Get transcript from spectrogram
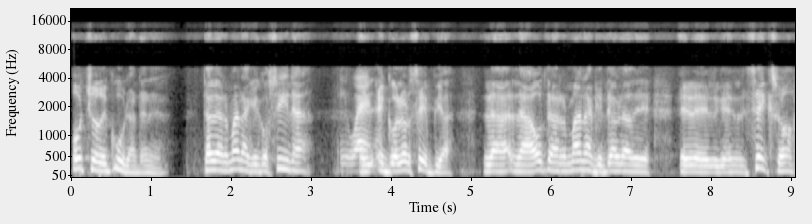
ocho de cura tenés. Está la hermana que cocina, bueno. en, en color sepia. La, la otra hermana que te habla de el, el- el sexo.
